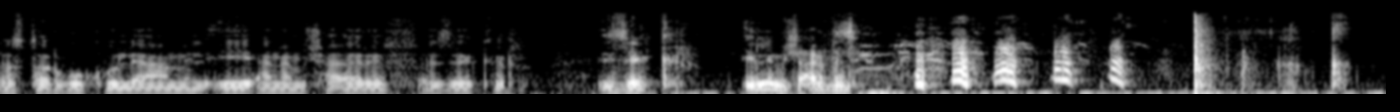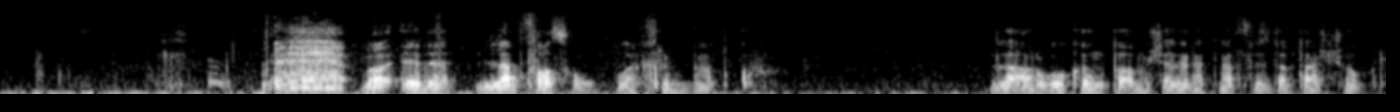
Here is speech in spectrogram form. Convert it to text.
يا اسطى ارجوك قول اعمل إيه أنا مش عارف اذاكر ذاكر إيه اللي مش عارف اذاكر إيه ده لا فصل الله يخرب بيوتكم لا ارجوك انطق مش قادر اتنفس ده بتاع الشغل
